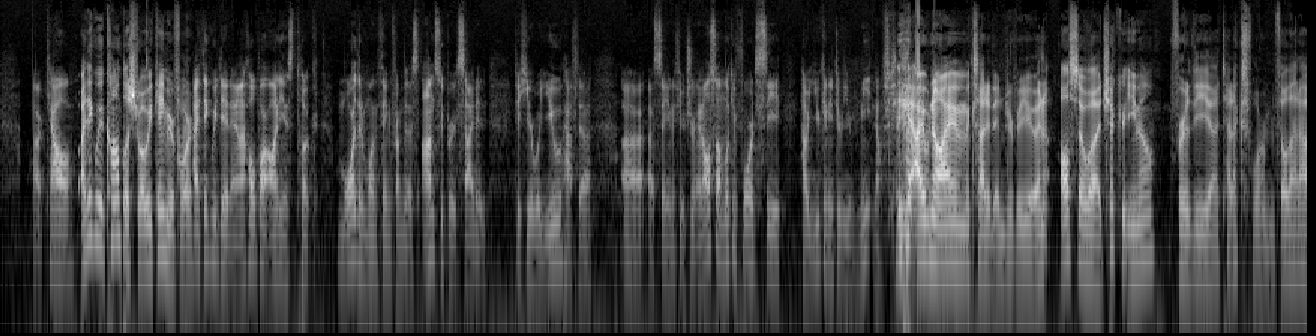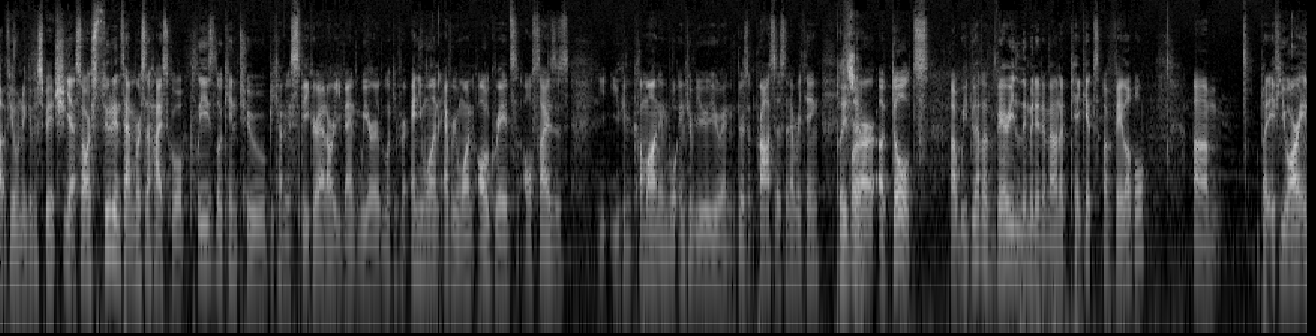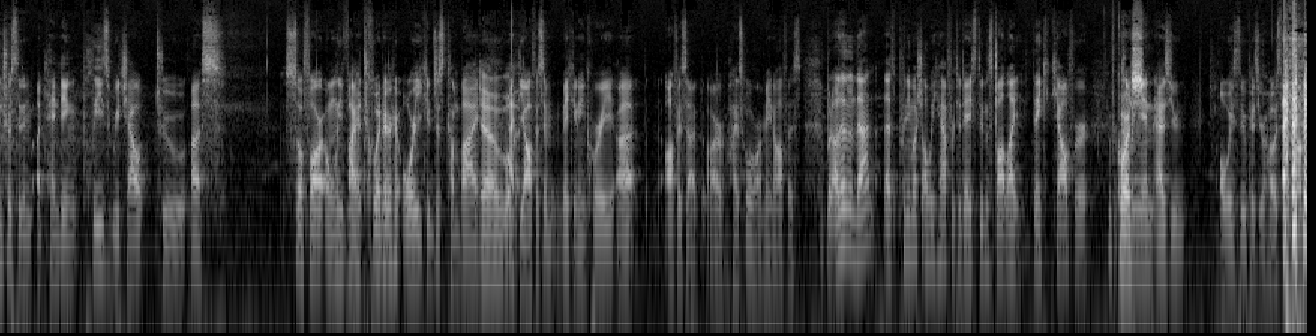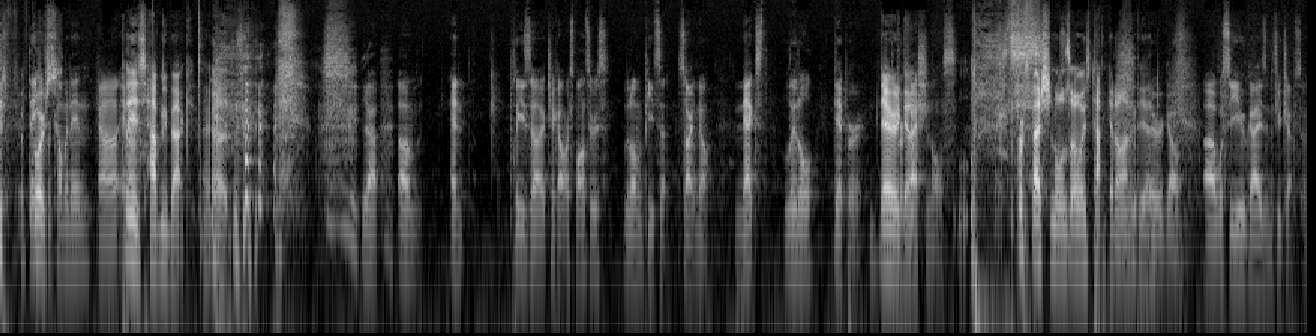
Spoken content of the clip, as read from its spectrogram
Uh, Cal, I think we accomplished what we came here for. I think we did, and I hope our audience took more than one thing from this. I'm super excited to hear what you have to uh, uh, say in the future, and also I'm looking forward to see how you can interview me. No, I'm just kidding. yeah, I know. I am excited to interview you, and also uh, check your email for the uh, TEDx form and fill that out if you want to give a speech. Yeah, so our students at Merced High School, please look into becoming a speaker at our event. We are looking for anyone, everyone, all grades, all sizes. Y- you can come on and we'll interview you, and there's a process and everything. Please for do. our adults, uh, we do have a very limited amount of tickets available. Um, but if you are interested in attending, please reach out to us. So far, only via Twitter, or you can just come by Yeah, wha- at the office and make an inquiry. Uh, office at our high school, our main office. But other than that, that's pretty much all we have for today's student spotlight. Thank you, Cal, for, for course. coming in as you always do because you're host. Um, Of thank course. you for coming in. Uh, I- Please have me back. I- Uh, yeah. Um, and please uh, check out our sponsors, Little Oven Pizza. Sorry, no. Next, Little Dipper. there you go. Professionals. Professionals always tack it on at the end. There we go. Uh, we'll see you guys in the future episode.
